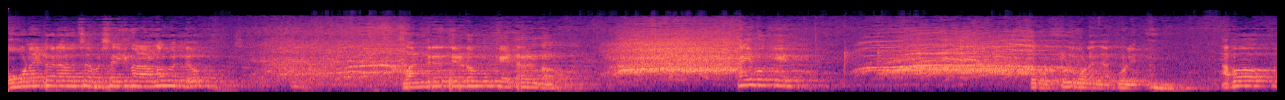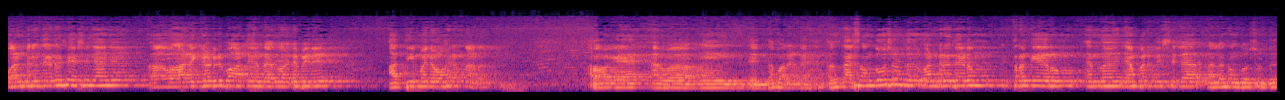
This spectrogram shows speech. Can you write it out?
ഓണായിട്ട് വരാൻ വെച്ചാ പക്ഷെ എനിക്ക് നാണോ കൊല്ലോ? വണ്ടിരത്തേടും കേട്ടാറുണ്ടോ കൈ പൊക്കിയേ. ഫുൾ കോളേജാ പൊളി. അപ്പോൾ വണ്ടരത്തേന് ശേഷം ഞാൻ വാഴക്കോട് ഒരു പാട്ട് കണ്ടായിരുന്നു. അതിന്റെ പേര് അതിമനോഹരം എന്നാണ്. ഓക്കെ അപ്പൊ ഉം, എന്താ പറയണ്ടേ? അത് നല്ല സന്തോഷമുണ്ട്. വണ്ടരത്തേടും ഇത്ര കയറും എന്ന് ഞാൻ പ്രതീക്ഷിച്ചില്ല. നല്ല സന്തോഷമുണ്ട്.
